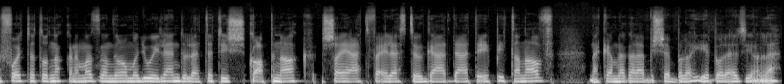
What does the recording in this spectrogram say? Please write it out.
folytatódnak, hanem azt gondolom, hogy új lendületet is kapnak, saját fejlesztő gárdát épít a NAV. Nekem legalábbis ebből a hírből ez jön le.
